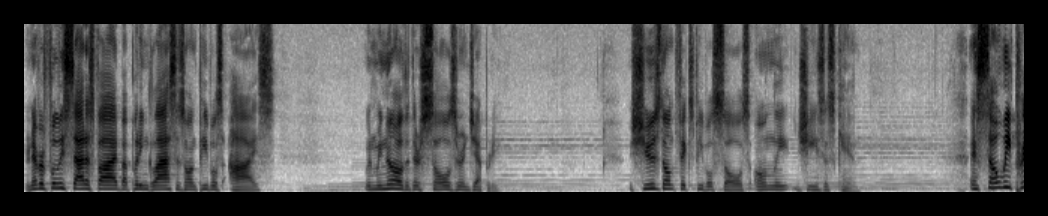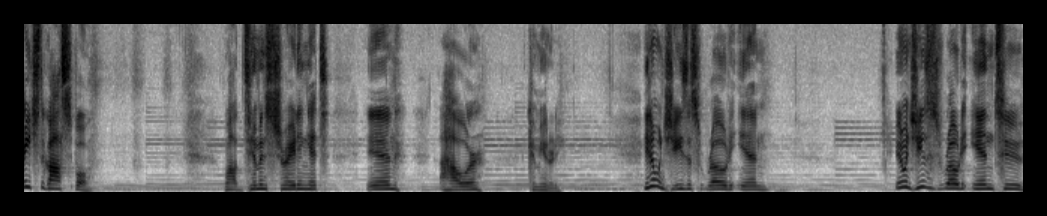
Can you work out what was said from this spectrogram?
We're never fully satisfied by putting glasses on people's eyes when we know that their souls are in jeopardy. Shoes don't fix people's souls, only Jesus can. And so we preach the gospel while demonstrating it in our community. You know, when Jesus rode in you know, when Jesus rode into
